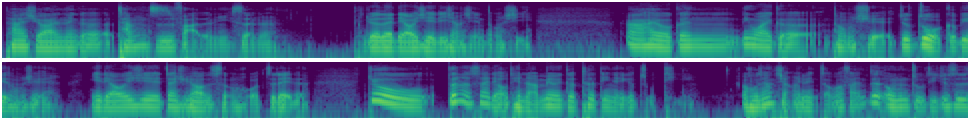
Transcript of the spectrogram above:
他喜欢那个长直发的女生呢，就在聊一些理想型的东西啊，还有跟另外一个同学，就坐我隔壁的同学，也聊一些在学校的生活之类的，就真的是在聊天啊，没有一个特定的一个主题。哦，我这样讲有点糟糕，反正我们主题就是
